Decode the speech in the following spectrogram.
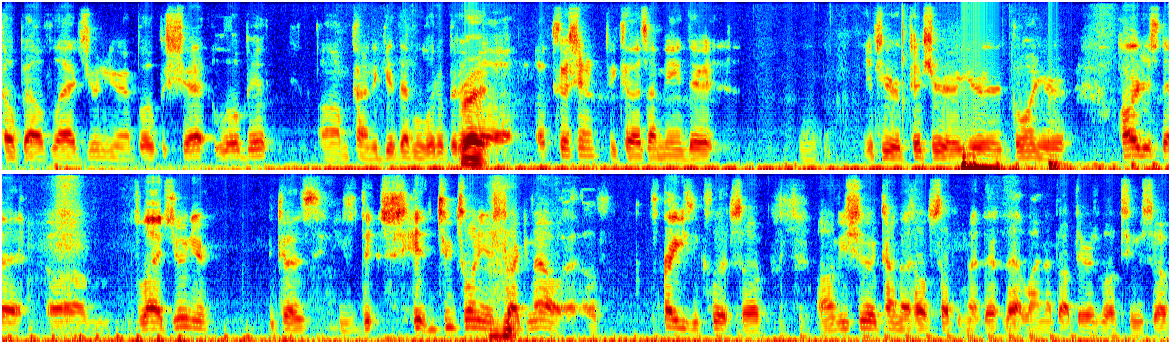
help out Vlad Jr. and Bo Bichette a little bit. Um, kind of give them a little bit Right. of a, a cushion because I mean, they're if you're a pitcher, you're going your hardest at um, Vlad Jr. because he's hitting 220 and striking out a, a crazy clip. So um, he should kind of help supplement that, that lineup out there as well too. So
